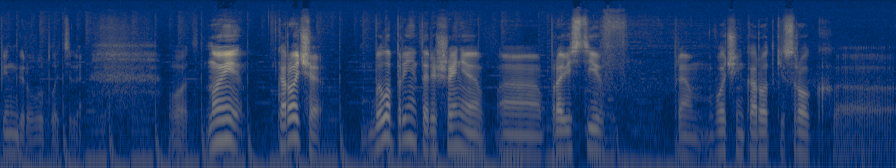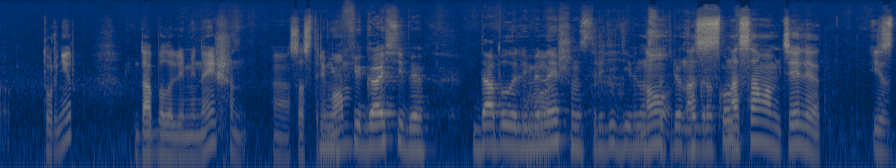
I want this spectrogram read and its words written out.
Пингеру выплатили. Вот. Ну и, короче, было принято решение э, провести в, прям в очень короткий срок э, турнир Double Elimination со стримом. Нифига себе. Double Elimination среди 93 Ну, на, игроков. на самом деле, из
